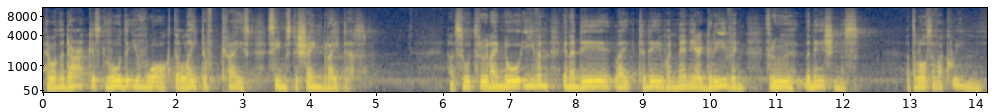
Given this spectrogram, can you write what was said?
How on the darkest road that you've walked, the light of Christ seems to shine brighter. That's so true. And I know even in a day like today when many are grieving through the nations at the loss of a queen.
